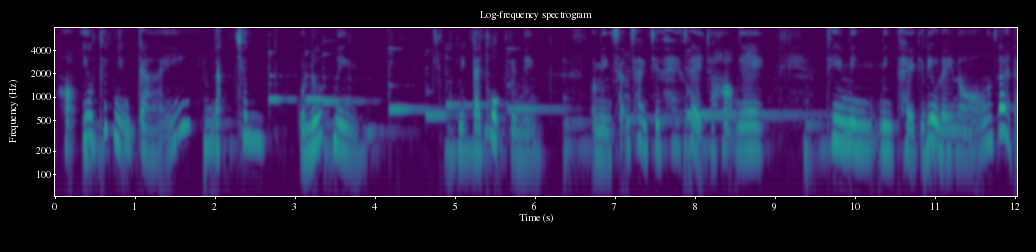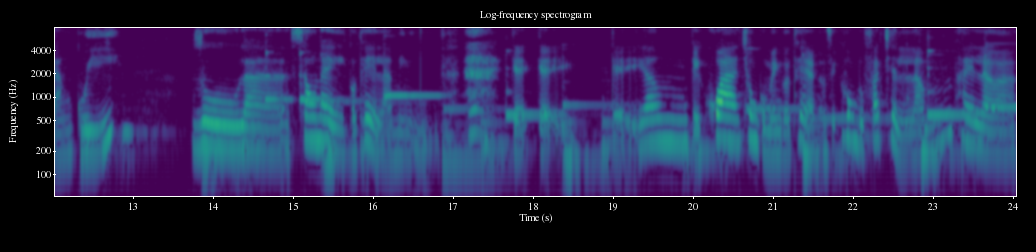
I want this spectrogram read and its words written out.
Họ yêu thích những cái đặc trưng của nước mình, những cái thuộc về mình. Và mình sẵn sàng chia sẻ cho họ nghe. Thì mình mình thấy cái điều đấy nó rất là đáng quý dù là sau này có thể là mình cái cái cái um, cái khoa chung của mình có thể là nó sẽ không được phát triển lắm hay là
